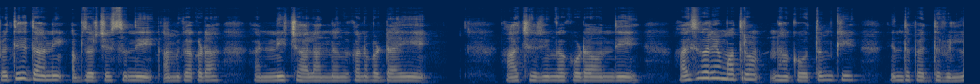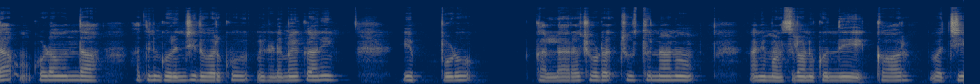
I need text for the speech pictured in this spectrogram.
ప్రతి దాన్ని అబ్జర్వ్ చేస్తుంది. ఆమెకు అక్కడ అన్నీ చాలా అందంగా కనబడ్డాయి. ఆశ్చర్యంగా కూడా ఉంది. ఐశ్వర్య మాత్రం నా గౌతమ్కి ఇంత పెద్ద విల్లా కూడా ఉందా? అతని గురించి ఇదివరకు వినడమే కానీ ఎప్పుడు కల్లారా చూడ చూస్తున్నాను అని మనసులో అనుకుంది. కార్ వచ్చి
